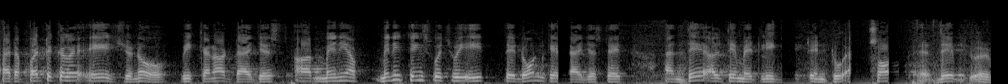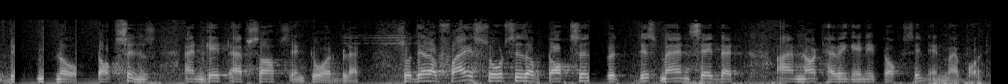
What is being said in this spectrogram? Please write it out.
At a particular age, you know, we cannot digest, or many of many things which we eat, they don't get digested, and they ultimately get into absorb, they uh, you know, toxins and get absorbed into our blood. So there are five sources of toxins. Which this man said that I am not having any toxin in my body.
